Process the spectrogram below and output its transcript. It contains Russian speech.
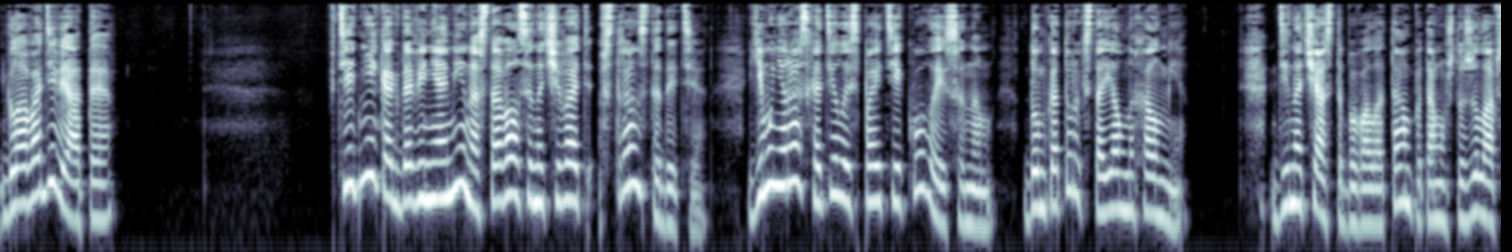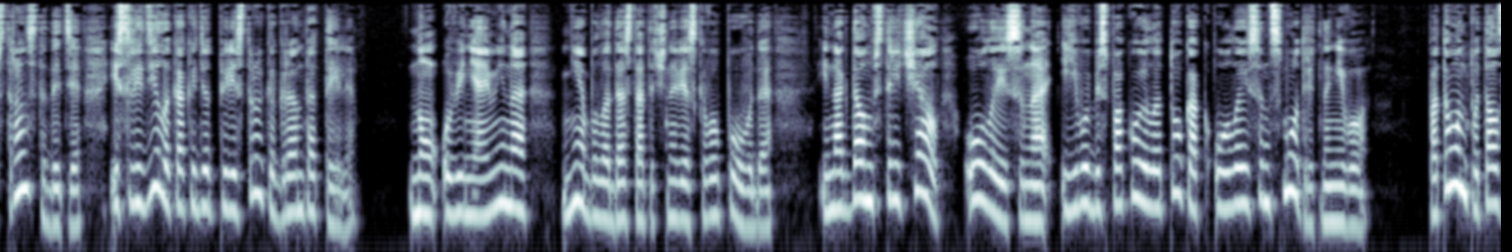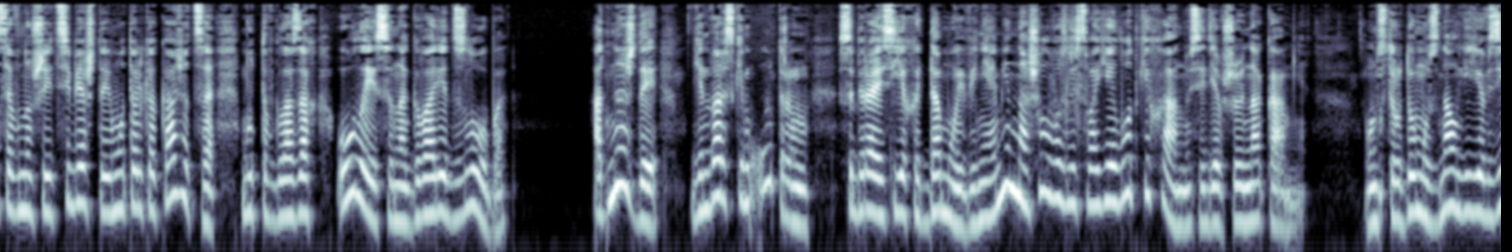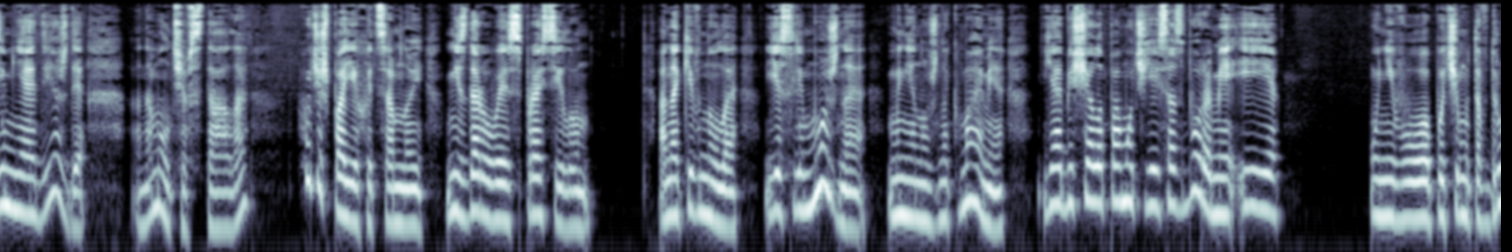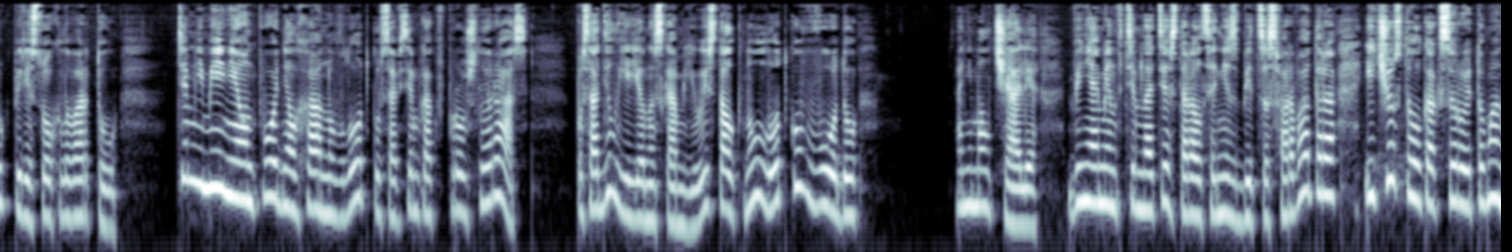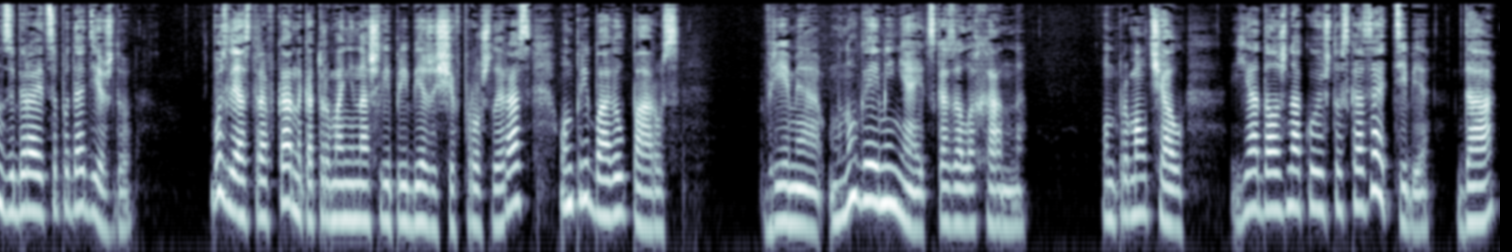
Глава девятая. В те дни, когда Вениамин оставался ночевать в Странстедете, ему не раз хотелось пойти к Олэйсонам, дом которых стоял на холме. Дина часто бывала там, потому что жила в Странстедете и следила, как идет перестройка Гранд-отеля. Но у Вениамина не было достаточно веского повода. Иногда он встречал Олэйсона, и его беспокоило то, как Олэйсон смотрит на него – Потом он пытался внушить себе, что ему только кажется, будто в глазах Олэйсона говорит злоба. Однажды, январским утром, собираясь ехать домой, Вениамин нашел возле своей лодки Ханну, сидевшую на камне. Он с трудом узнал ее в зимней одежде. Она молча встала. «Хочешь поехать со мной?» — нездороваясь, спросил он. Она кивнула. «Если можно, мне нужно к маме. Я обещала помочь ей со сборами и...» У него почему-то вдруг пересохло во рту. Тем не менее он поднял Ханну в лодку, совсем как в прошлый раз. Посадил ее на скамью и столкнул лодку в воду. Они молчали. Вениамин в темноте старался не сбиться с фарватера и чувствовал, как сырой туман забирается под одежду. Возле островка, на котором они нашли прибежище в прошлый раз, он прибавил парус. «Время многое меняет», — сказала Ханна. Он промолчал. «Я должна кое-что сказать тебе». «Да».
